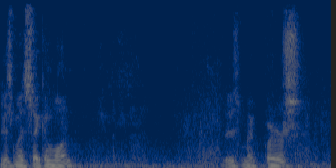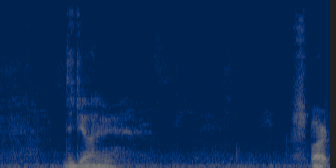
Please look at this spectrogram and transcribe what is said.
This is my second one. This is my purse. DJI Spark.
